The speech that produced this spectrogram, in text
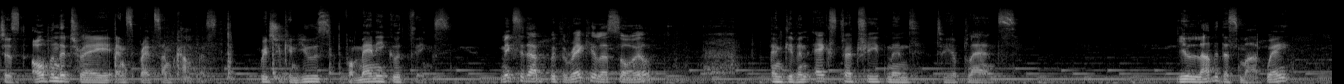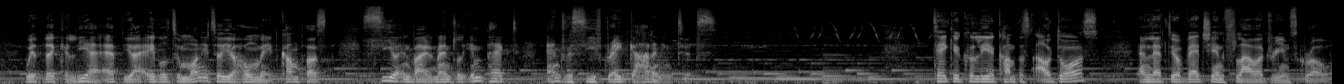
Just open the tray and spread some compost, which you can use for many good things. Mix it up with the regular soil and give an extra treatment to your plants. You'll love it the smart way. With the Kalea app, you are able to monitor your homemade compost, see your environmental impact, and receive great gardening tips. Take your Kalea compost outdoors and let your veggie and flower dreams grow.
